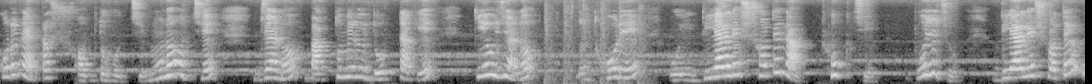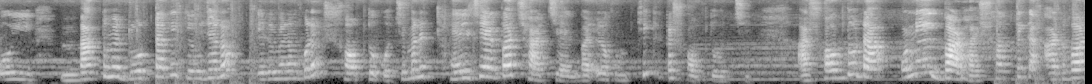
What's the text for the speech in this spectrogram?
করে না একটা শব্দ হচ্ছে। মনে হচ্ছে যেন বাথরুমের ওই ডোরটাকে কেউ যেন ধরে ওই দেয়ালের সাথে না ঠুকছে। বুঝেছ? দেয়ালের সাথে ওই বাথরুমের ডোরটাকে কেউ যেন এরম এরম করে শব্দ করছে। মানে ঠেলছে একবার, ছাড়ছে একবার, এরকম ঠিক একটা শব্দ হচ্ছে। আর শব্দটা অনেকবার হয়, সাত থেকে আটবার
